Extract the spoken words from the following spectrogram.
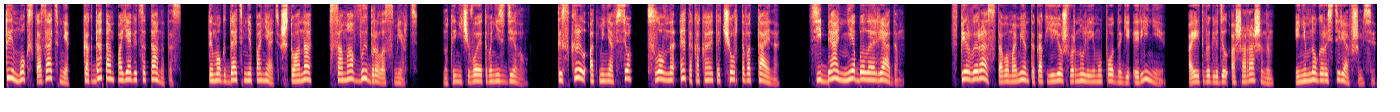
Ты мог сказать мне, когда там появится Танатос. Ты мог дать мне понять, что она сама выбрала смерть. Но ты ничего этого не сделал. Ты скрыл от меня все, словно это какая-то чертова тайна. Тебя не было рядом. В первый раз с того момента, как ее швырнули ему под ноги Эринии, Аид выглядел ошарашенным и немного растерявшимся.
